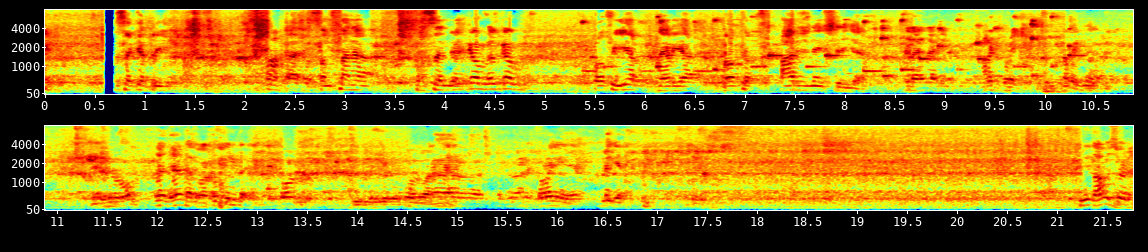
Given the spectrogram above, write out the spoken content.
പിടിച്ചോണ്ടോ സെക്രട്ടറി സംസ്ഥാന president welcome welcome of year നേടിയ ഡോക്ടർ ആർജുന ശ്രീജൻ നീ താമസിച്ചോടെ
